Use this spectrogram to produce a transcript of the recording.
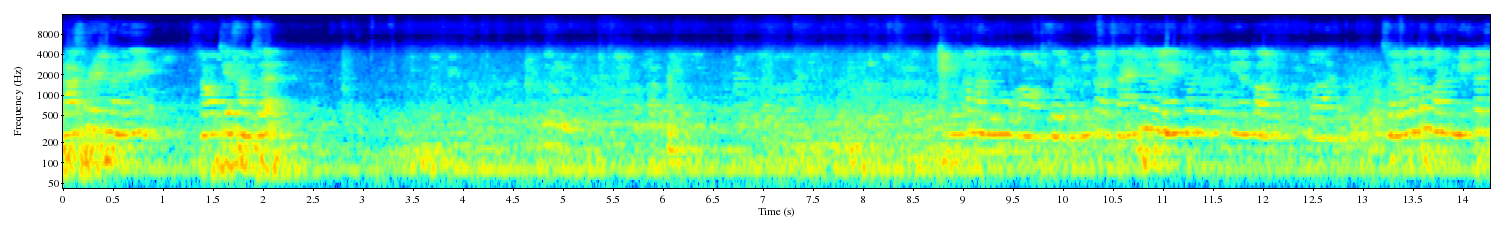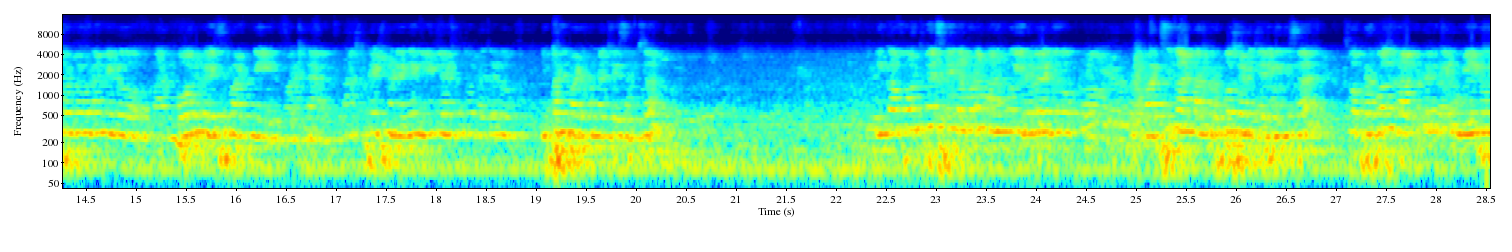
ట్రాన్స్పోర్టేషన్ అనేది స్టాప్ చేసాం సార్ ఇంకా మనము ఆ, సార్ ఇంకా శాంక్షన్ లేని చోట కూడా మీ యొక్క ఆ, చొరవతో మనం మిగతా చోట కూడా మీరు మనం బోర్లు వేసి వాటిని మన ట్రాన్స్పోర్టేషన్ అనేది నీట్ లేకపోతే ప్రజలు ఇబ్బంది పడకుండా చేశాం సార్ ఇంకా ఫోర్త్ ఫేజ్ మీద కూడా మనము ఇరవై ఐదు వర్క్స్ కానీ మనం ప్రపోజ్ చేయడం జరిగింది సార్ సో ప్రపోజ్ రాకపోతే మీరు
